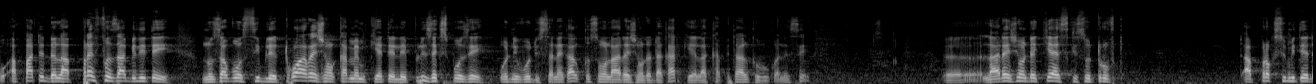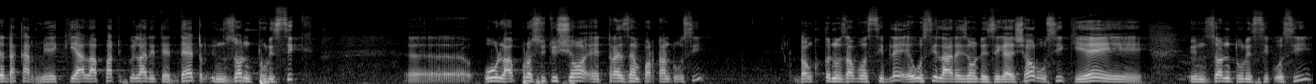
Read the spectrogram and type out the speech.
où à partir de la préfaisabilité, nous avons ciblé trois régions quand même qui étaient les plus exposées au niveau du Sénégal, que sont la région de Dakar, qui est la capitale que vous connaissez, euh, la région de Kies, qui se trouve à proximité de Dakar, mais qui a la particularité d'être une zone touristique euh, où la prostitution est très importante aussi, donc que nous avons ciblé, et aussi la région de Ziguinchor aussi, qui est une zone touristique aussi,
